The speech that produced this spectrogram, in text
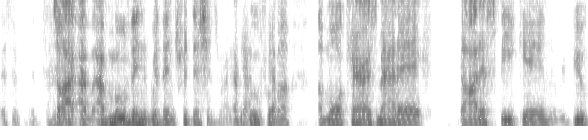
It's, it's it's, so I, I've I've moved in within traditions, right? I've Yeah. moved from a a more charismatic, God is speaking, rebuke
